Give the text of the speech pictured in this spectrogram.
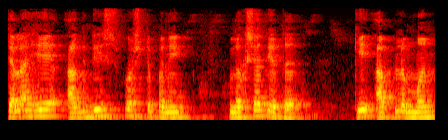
त्याला हे अगदी स्पष्टपणे लक्षात येतं की आपलं मन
